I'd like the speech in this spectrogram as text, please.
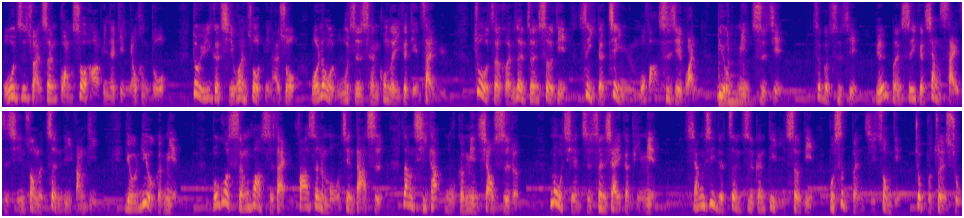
无职转生广受好评的点有很多。对于一个奇幻作品来说，我认为无职成功的一个点在于，作者很认真设定自己的剑与魔法世界观——六面世界。这个世界原本是一个像骰子形状的正立方体，有六个面。不过神话时代发生了某件大事，让其他五个面消失了，目前只剩下一个平面。详细的政治跟地理设定不是本集重点，就不赘述。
